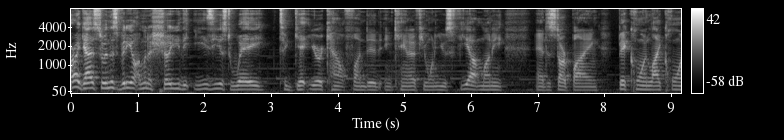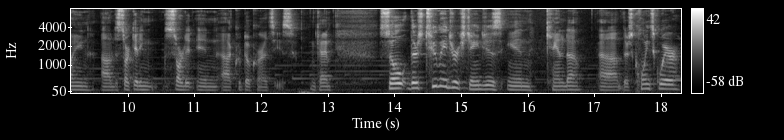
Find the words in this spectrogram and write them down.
All right, guys, so in this video, I'm gonna show you the easiest way to get your account funded in Canada if you wanna use fiat money and to start buying Bitcoin, Litecoin, um, to start getting started in uh, cryptocurrencies, okay? So there's two major exchanges in Canada. Uh, there's CoinSquare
